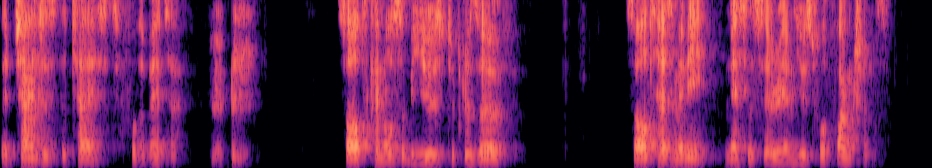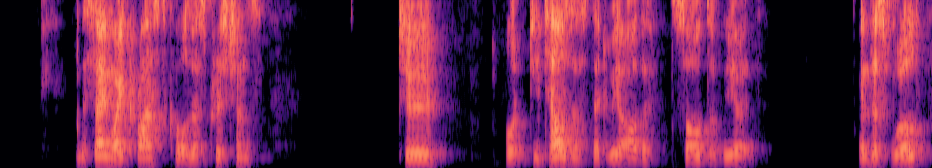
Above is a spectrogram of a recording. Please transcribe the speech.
it changes the taste for the better. salt can also be used to preserve. Salt has many necessary and useful functions. In the same way, Christ calls us Christians to, or he tells us that we are the salt of the earth. In this world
